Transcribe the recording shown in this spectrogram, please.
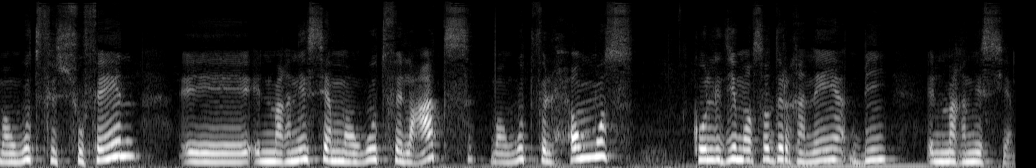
موجود في الشوفان المغنيسيوم موجود في العدس موجود في الحمص كل دي مصادر غنية بالمغنيسيوم.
